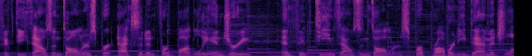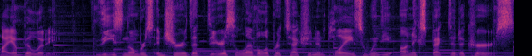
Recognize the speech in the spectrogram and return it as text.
$50,000 per accident for bodily injury, and $15,000 for property damage liability. These numbers ensure that there is a level of protection in place when the unexpected occurs.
